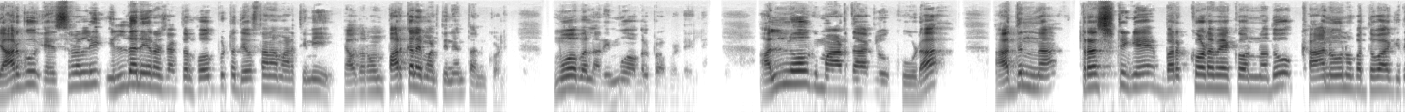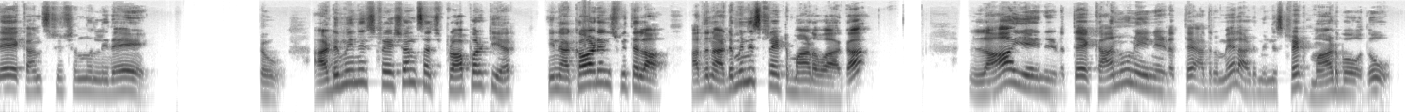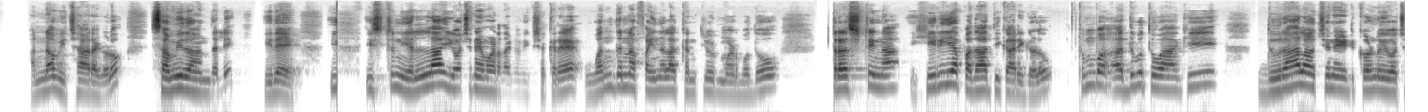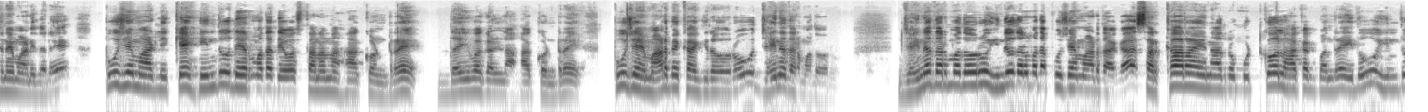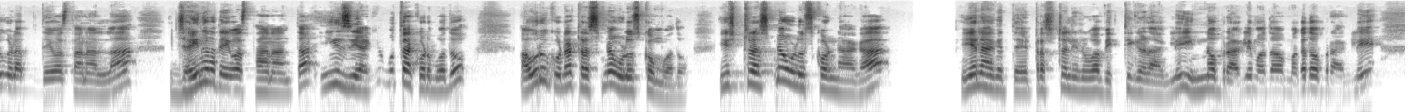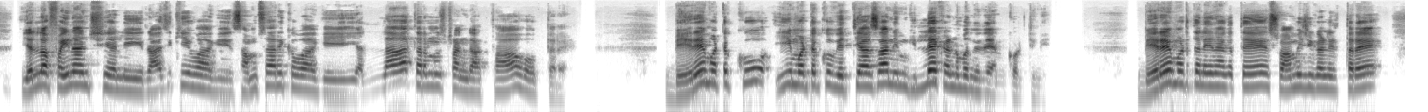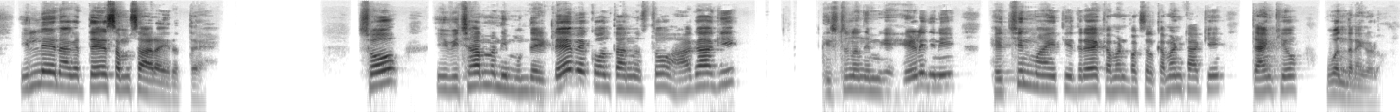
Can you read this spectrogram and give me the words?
ಯಾರಿಗೂ ಹೆಸರಲ್ಲಿ ಇಲ್ದನೇ ಇರೋ ಜಾಗದಲ್ಲಿ ಹೋಗ್ಬಿಟ್ಟು ದೇವಸ್ಥಾನ ಮಾಡ್ತೀನಿ, ಯಾವ್ದಾದ್ರು ಒಂದು ಪಾರ್ಕಲ್ಲೇ ಮಾಡ್ತೀನಿ ಅಂತ ಅನ್ಕೊಳ್ಳಿ. ಮೂವಬಲ್ ಆರ್ ಇಮ್ಮೂವಬಲ್ ಪ್ರಾಪರ್ಟಿಯಲ್ಲಿ. ಅಲ್ಲೋಗಿ ಮಾಡ್ದಾಗ್ಲೂ ಕೂಡ ಅದನ್ನ ಟ್ರಸ್ಟ್ಗೆ ಬರ್ಕೊಡ್ಬೇಕು ಅನ್ನೋದು ಕಾನೂನುಬದ್ಧವಾಗಿದೆ ಕಾನ್ಸ್ಟಿಟ್ಯೂಷನ್ ಇದೆ administration such property in accordance with law ಅದನ್ನ ಅಡ್ಮಿನಿಸ್ಟ್ರೇಟ್ ಮಾಡುವಾಗ ಲಾ ಏನ್ ಹೇಳುತ್ತೆ ಕಾನೂನು ಏನ್ ಹೇಳುತ್ತೆ ಅದ್ರ ಮೇಲೆ ಅಡ್ಮಿನಿಸ್ಟ್ರೇಟ್ ಮಾಡಬಹುದು ಅನ್ನೋ ವಿಚಾರಗಳು ಸಂವಿಧಾನದಲ್ಲಿ ಇದೆ. ಇಷ್ಟನ್ನ ಎಲ್ಲ ಯೋಚನೆ ಮಾಡಿದಾಗ ವೀಕ್ಷಕರೇ, ಒಂದನ್ನ ಫೈನಲ್ ಆಗಿ ಕನ್ಕ್ಲೂಡ್ ಮಾಡ್ಬೋದು. ಟ್ರಸ್ಟಿನ ಹಿರಿಯ ಪದಾಧಿಕಾರಿಗಳು ತುಂಬಾ ಅದ್ಭುತವಾಗಿ ದುರಾಲೋಚನೆ ಇಟ್ಕೊಂಡು ಯೋಚನೆ ಮಾಡಿದರೆ, ಪೂಜೆ ಮಾಡಲಿಕ್ಕೆ ಹಿಂದೂ ಧರ್ಮದ ದೇವಸ್ಥಾನನ ಹಾಕೊಂಡ್ರೆ ದೈವಗಳನ್ನ ಹಾಕೊಂಡ್ರೆ ಪೂಜೆ ಮಾಡಬೇಕಾಗಿರೋರು ಜೈನ ಧರ್ಮದವರು. ಜೈನ ಧರ್ಮದವರು ಹಿಂದೂ ಧರ್ಮದ ಪೂಜೆ ಮಾಡಿದಾಗ ಸರ್ಕಾರ ಏನಾದರೂ ಮುಟ್ಕೋಲ್ ಹಾಕಕ್ ಬಂದ್ರೆ ಇದು ಹಿಂದೂಗಳ ದೇವಸ್ಥಾನ ಅಲ್ಲ, ಜೈನರ ದೇವಸ್ಥಾನ ಅಂತ ಈಸಿಯಾಗಿ ಉತ್ತರ ಕೊಡ್ಬೋದು. ಅವರು ಕೂಡ ಟ್ರಸ್ಟ್ನ ಉಳಿಸ್ಕೊಬಹುದು ಇಷ್ಟು ಟ್ರಸ್ಟ್ನ ಉಳಿಸ್ಕೊಂಡಾಗ ಏನಾಗುತ್ತೆ? ಟ್ರಸ್ಟ್ ಅಲ್ಲಿರುವ ವ್ಯಕ್ತಿಗಳಾಗ್ಲಿ, ಇನ್ನೊಬ್ರಾಗ್ಲಿ, ಮದ, ಮಗದೊಬ್ರಾಗ್ಲಿ, ಎಲ್ಲ ಫೈನಾನ್ಷಿಯಲಿ ರಾಜಕೀಯವಾಗಿ, ಸಾಂಸಾರಿಕವಾಗಿ ಎಲ್ಲಾ ತರನು ಸ್ಟ್ರಾಂಗ್ ಆಗ್ತಾ ಹೋಗ್ತಾರೆ. ಬೇರೆ ಮಠಕ್ಕೂ ಈ ಮಠಕ್ಕೂ ವ್ಯತ್ಯಾಸ ನಿಮ್ಗೆ ಇಲ್ಲೇ ಕಂಡು ಬಂದಿದೆ ಅನ್ಕೊಳ್ತೀನಿ. ಬೇರೆ ಮಠದಲ್ಲಿ ಏನಾಗುತ್ತೆ? ಸ್ವಾಮೀಜಿಗಳಿರ್ತಾರೆ ಇಲ್ಲೇನಾಗುತ್ತೆ ಸಂಸಾರ ಇರುತ್ತೆ. ಸೊ ಈ ವಿಚಾರನ ನಿಮ್ ಮುಂದೆ ಇಡ್ಲೇಬೇಕು ಅಂತ ಅನ್ನಿಸ್ತು. ಹಾಗಾಗಿ ಇಷ್ಟನ್ನ ನಿಮ್ಗೆ ಹೇಳಿದೀನಿ. ಹೆಚ್ಚಿನ ಮಾಹಿತಿ ಇದ್ರೆ ಕಮೆಂಟ್ ಬಾಕ್ಸ್ ಅಲ್ಲಿ ಕಮೆಂಟ್ ಹಾಕಿ. ಥ್ಯಾಂಕ್ ಯು ವಂದನೆಗಳು.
